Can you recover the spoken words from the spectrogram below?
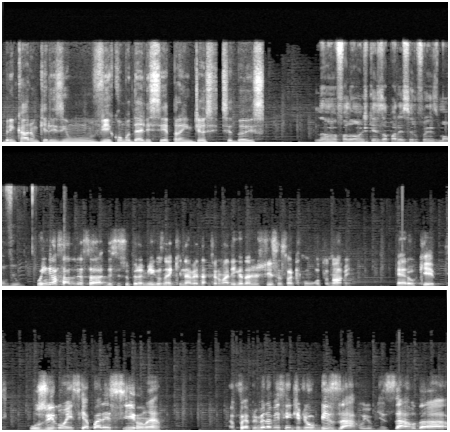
brincaram que eles iam vir como DLC pra Injustice 2. Não, eu falo onde que eles apareceram foi em Smallville. O engraçado dessa, desses Super Amigos, né, que na verdade era uma Liga da Justiça, só que com outro nome, era o quê? Os vilões que apareciam, né? Foi a primeira vez que a gente viu o bizarro, e o bizarro da,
